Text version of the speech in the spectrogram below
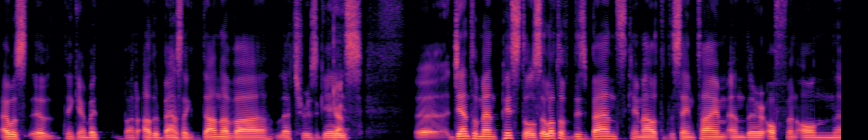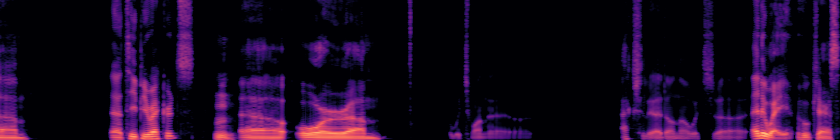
I was uh, thinking about about other bands like Danava, Lecherous Gaze, uh, Gentleman Pistols. A lot of these bands came out at the same time, and they're often on um, uh, Tee Pee Records mm, uh, or um, which one? Uh, actually, I don't know which. Uh, anyway, who cares?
